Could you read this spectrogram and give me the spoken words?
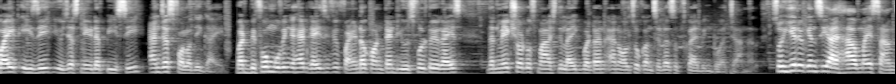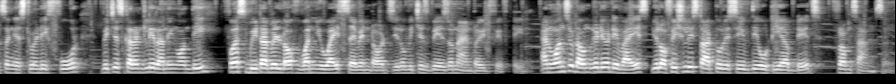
quite easy. You just need a PC and just follow the guide. But before moving ahead guys, if you find our content useful to you guys, then make sure to smash the like button and also consider subscribing to our channel. So here you can see I have my Samsung S24 which is currently running on the first beta build of One UI 7.0 which is based on Android 15. And once you downgrade your device, you'll officially start to receive the OTA updates from Samsung.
